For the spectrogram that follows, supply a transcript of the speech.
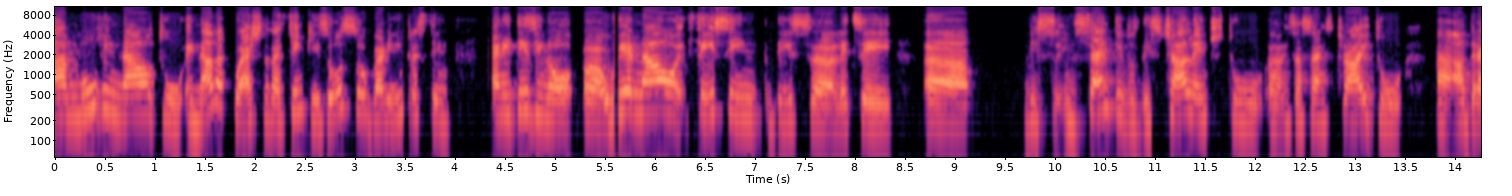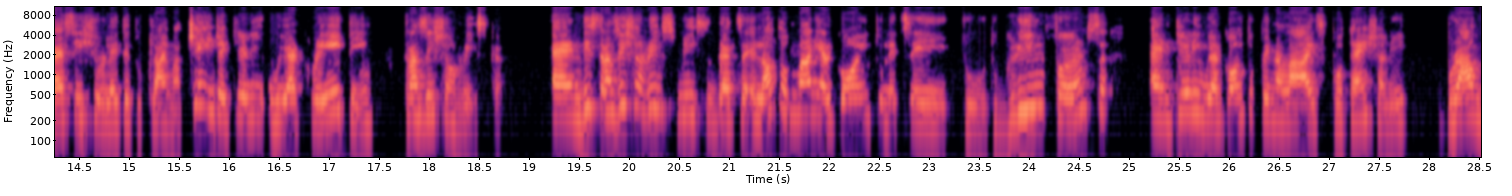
I'm moving now to another question that I think is also very interesting, and it is you know uh, we are now facing this uh, let's say this incentive, this challenge to, uh, in some sense, try to uh, address issues related to climate change. And clearly, we are creating transition risk. And this transition risk means that a lot of money are going to, let's say, to, to green firms. And clearly, we are going to penalize potentially brown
